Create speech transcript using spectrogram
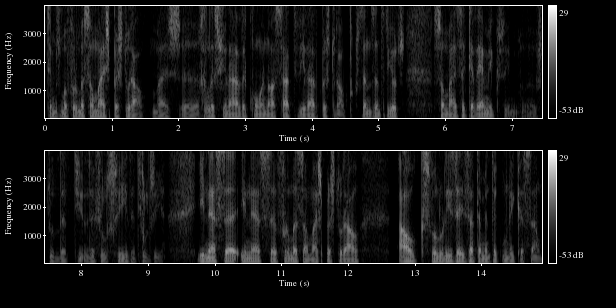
temos uma formação mais pastoral, mais uh, relacionada com a nossa atividade pastoral, porque os anos anteriores são mais académicos, o estudo da, da filosofia e da teologia. E nessa, e nessa formação mais pastoral, algo que se valoriza é exatamente a comunicação.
